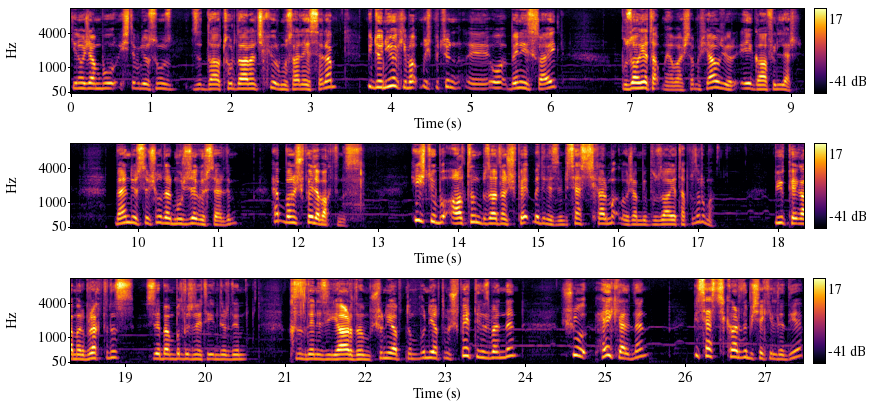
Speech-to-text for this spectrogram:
Yine hocam bu işte biliyorsunuz dağ, Tur Dağı'na çıkıyor Musa Aleyhisselam. Bir dönüyor ki bakmış bütün e, o Beni İsrail buzağıya tapmaya başlamış. Ya diyor ey gafiller ben diyor size şu kadar mucize gösterdim. Hep bana şüpheyle baktınız. Hiç diyor bu altın buzağdan şüphe etmediniz mi? Bir ses çıkarmakla hocam bir buzağa tapılır mı? Büyük peygamberi bıraktınız. Size ben bıldırcın eti indirdim. Kızıldeniz'i yardım. Şunu yaptım, bunu yaptım. Şüphe ettiniz benden. Şu heykelden bir ses çıkardı bir şekilde diye.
